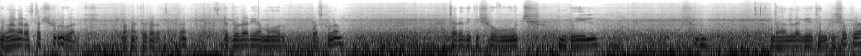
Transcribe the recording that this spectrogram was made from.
এই ভাঙা রাস্তা শুরু আর কি। ভাঙা চোরা রাস্তা। এটা দোদারিয়া মোড় ক্রস করলাম। চারিদিকে সবুজ, বিল। ধান লাগিয়েছেন কৃষকরা।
